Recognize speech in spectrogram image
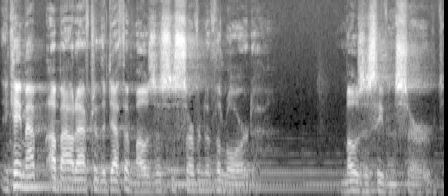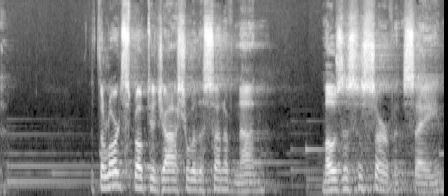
It came about after the death of Moses, the servant of the Lord. Moses even served. That the Lord spoke to Joshua, the son of Nun, Moses' servant, saying,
